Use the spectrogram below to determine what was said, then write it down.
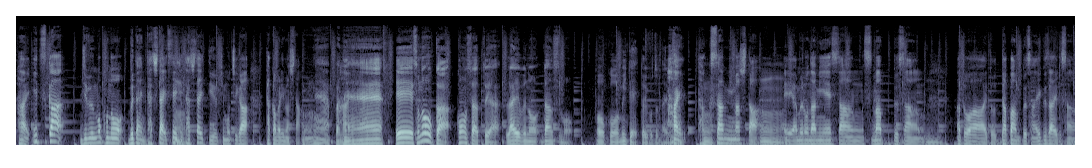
はい、いつか自分もこの舞台に立ちたいステージに立ちたいっていう気持ちが高まりました。ねやっぱね、えーその他コンサートやライブのダンスもこう見てということになりますかはい、たくさん見ました。安室奈美恵さん、 SMAPさん、うんあとはえっと DA PUMPさん、 EXILEさん、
